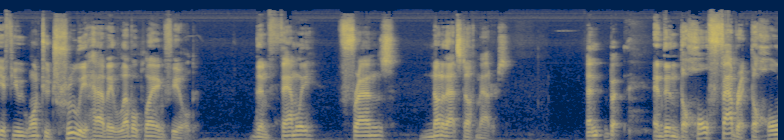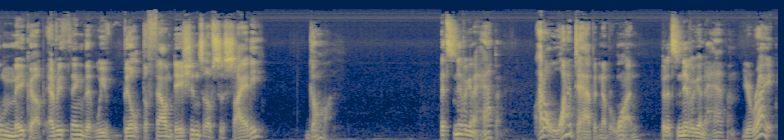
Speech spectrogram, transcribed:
if you want to truly have a level playing field then family friends none of that stuff matters And but and then the whole fabric the whole makeup everything that we've built the foundations of society gone it's never going to happen. i don't want it to happen number one But it's never going to happen. you're right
